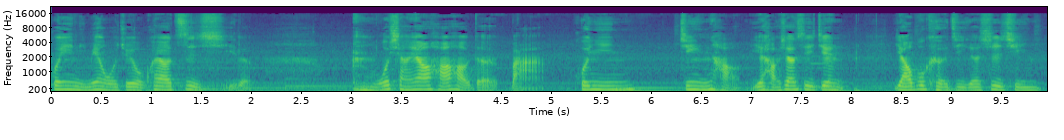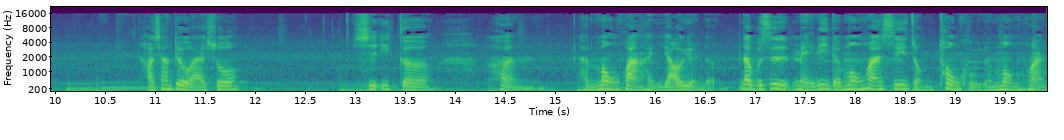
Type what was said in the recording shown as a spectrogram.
婚姻里面，我觉得我快要窒息了。我想要好好的把婚姻经营好，也好像是一件遥不可及的事情，好像对我来说是一个很很梦幻、很遥远的。那不是美丽的梦幻，是一种痛苦的梦幻，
